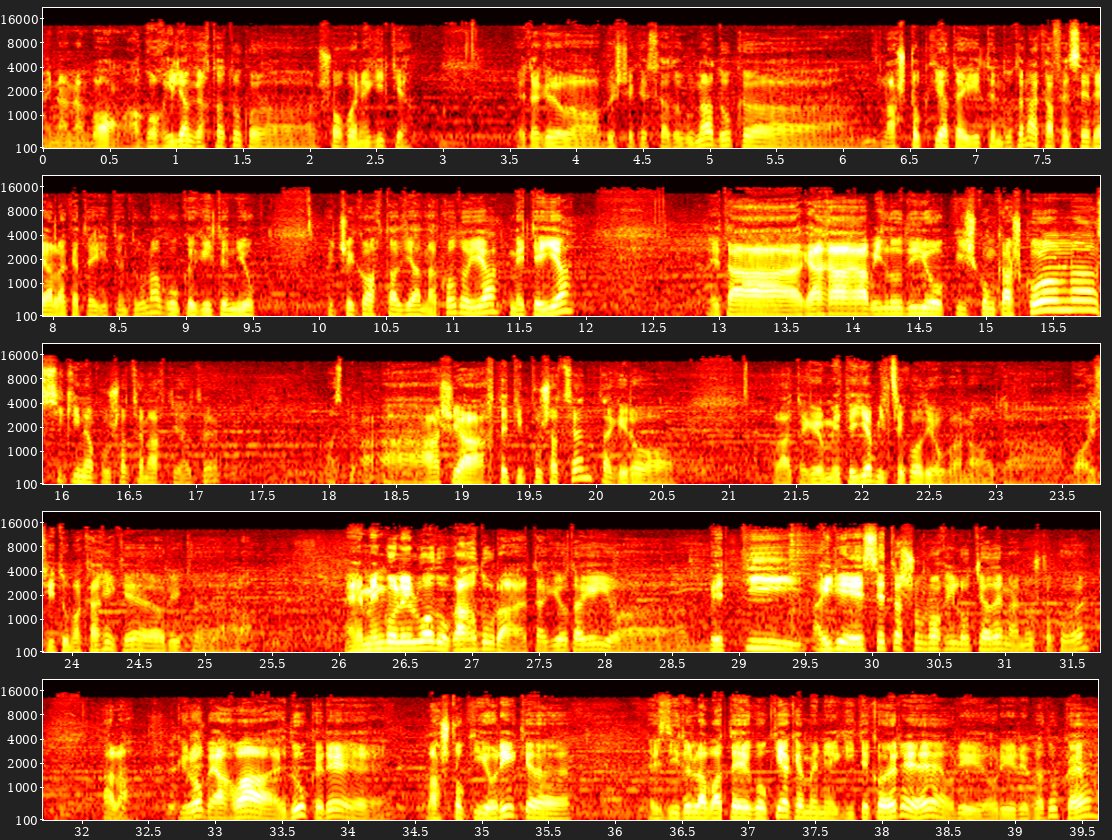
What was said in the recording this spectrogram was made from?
Baina, bon, agorrilean gertatuk uh, sorgoen egitea. Eta gero beste kezka duguna, duk uh, lastokia eta egiten dutena, kafe zerealak eta egiten duguna, guk egiten diuk etxeko hartaldian dako doia, meteia, eta garra bildu diok iskon kaskon, zikina pusatzen artea, ze? Azpe- a- a- Asia artetik pusatzen, eta gero, hala, eta gero meteia biltzeko dioga, no? eta bo, ez ditu bakarrik, eh, horik, eh, hala. Hemengo lehua du gardura, eta gehiago, eh, beti aire ezetasun hori lotea dena, enostoko, eh? Hala, gero behar ba, eduk ere, lastoki horik, eh, ez direla bate egokiak hemen egiteko ere, eh? hori hori ere baduk, eh?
